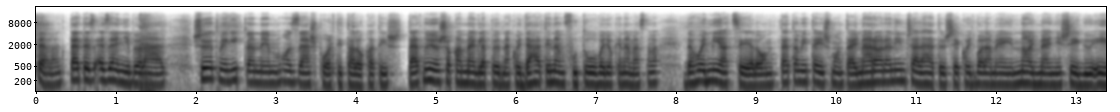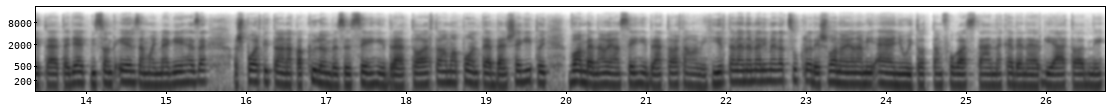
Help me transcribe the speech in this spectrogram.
Tényleg. Tehát ez, ez ennyiből áll. Sőt, még itt venném hozzá sportitalokat is. Tehát nagyon sokan meglepődnek, hogy de hát én nem futó vagyok, én nem ezt nem, de hogy mi a célom? Tehát amit te is mondtál, hogy már arra nincsen lehetőség, hogy valamilyen nagy mennyiségű ételt tegyek, viszont érzem, hogy megéhezek. A sportitalnak a különböző szénhidrát tartalma pont ebben segít, hogy van benne olyan szénhidrát tartalma, ami hirtelen emeli meg a cukrod, és van olyan, ami elnyújtottam fog aztán neked energiát adni,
